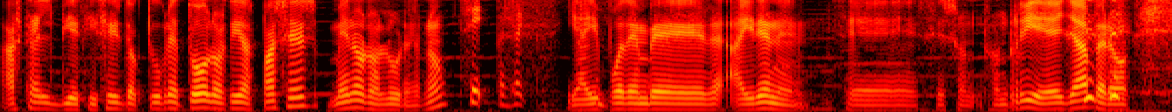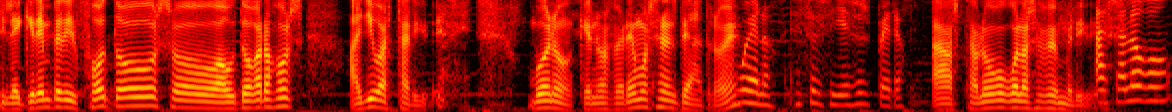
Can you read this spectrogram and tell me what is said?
hasta el 16 de octubre, todos los días pases, menos los lunes, ¿no? Sí, perfecto. Y ahí pueden ver a Irene, se, sonríe ella, pero si le quieren pedir fotos o autógrafos, allí va a estar Irene. Bueno, que nos veremos en el teatro, ¿eh? Bueno, eso sí, eso espero. Hasta luego con las efemérides. Hasta luego.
